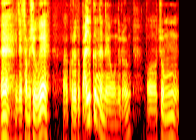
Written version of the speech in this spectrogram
네, 이제 잠시 후에 어, 그래도 빨리 끝냈네요. 오늘은 어, 좀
